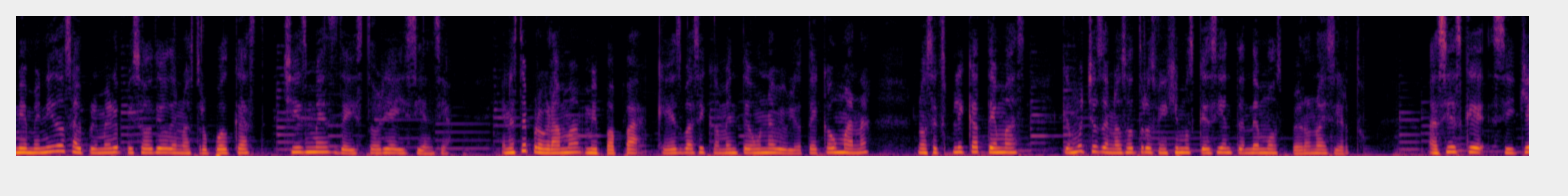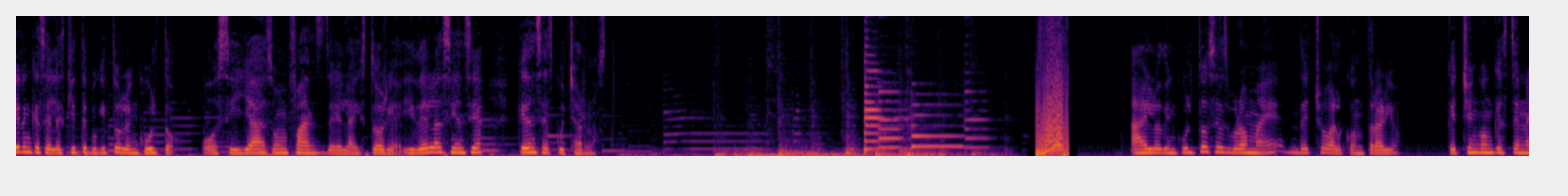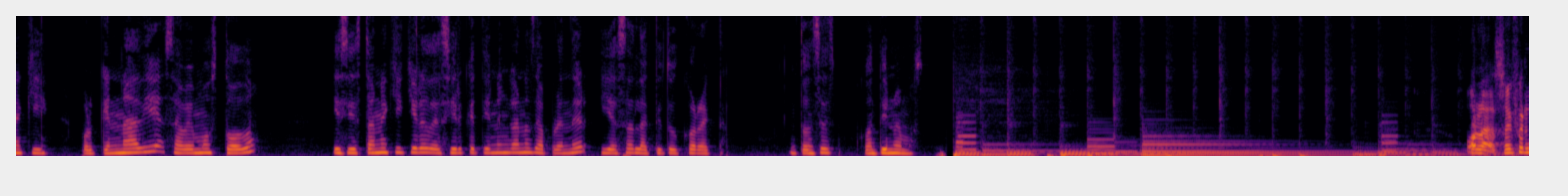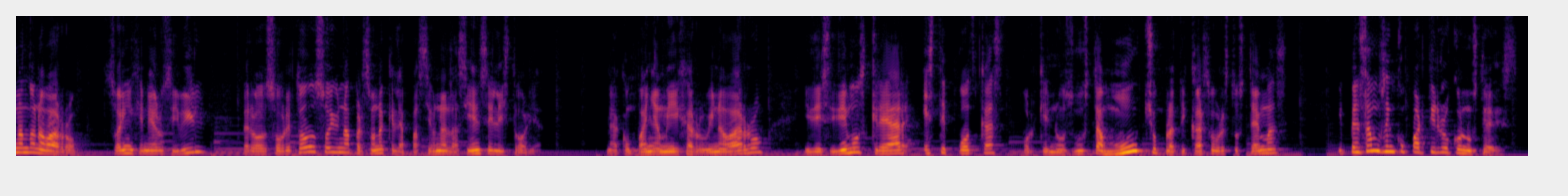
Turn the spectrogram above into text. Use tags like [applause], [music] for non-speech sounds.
Bienvenidos al primer episodio de nuestro podcast Chismes de Historia y Ciencia. En este programa, mi papá, que es básicamente una biblioteca humana, nos explica temas que muchos de nosotros fingimos que sí entendemos, pero no es cierto. Así es que si quieren que se les quite poquito lo inculto, o si ya son fans de la historia y de la ciencia, quédense a escucharnos. Ay, lo de incultos es broma, ¿eh? De hecho, al contrario. Qué chingón que estén aquí, porque nadie sabemos todo y si están aquí quiere decir que tienen ganas de aprender y esa es la actitud correcta. Entonces, continuemos. Hola, soy Fernando Navarro, soy ingeniero civil, pero sobre todo soy una persona que le apasiona la ciencia y la historia. Me acompaña mi hija Rubí Navarro y decidimos crear este podcast porque nos gusta mucho platicar sobre estos temas y pensamos en compartirlo con ustedes.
